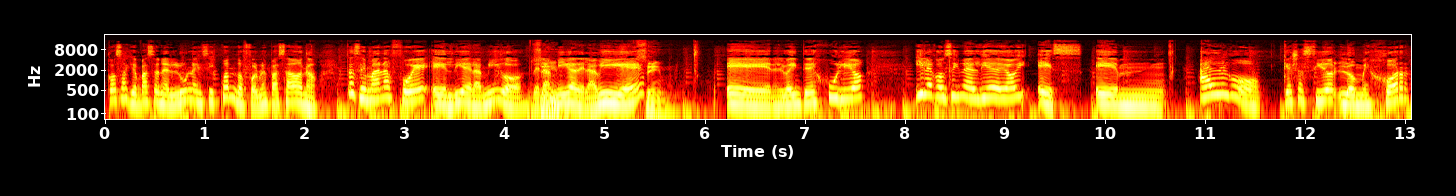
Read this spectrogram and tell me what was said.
cosas que pasan el lunes, decís, ¿cuándo fue? ¿El mes pasado? No. Esta semana fue el Día del Amigo, de la amiga del amigue, Sí. eh, en el 20 de julio. Y la consigna del día de hoy es eh, algo que haya sido lo mejor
